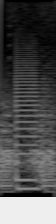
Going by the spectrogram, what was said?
Thank you.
